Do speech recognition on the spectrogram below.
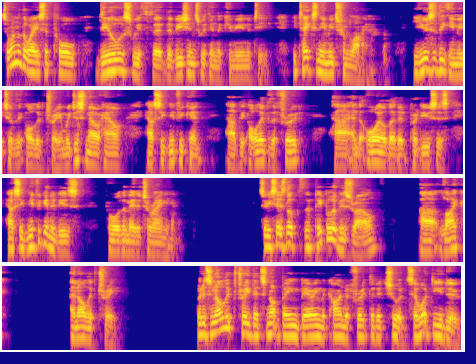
So, one of the ways that Paul deals with the, the visions within the community, he takes an image from life. He uses the image of the olive tree, and we just know how how significant uh, the olive, the fruit, uh, and the oil that it produces, how significant it is for the Mediterranean. So he says, look, the people of Israel are like an olive tree, but it's an olive tree that's not been bearing the kind of fruit that it should. So what do you do?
